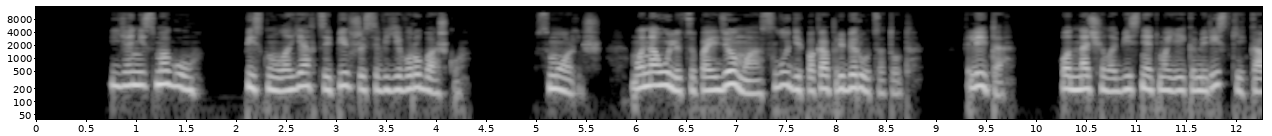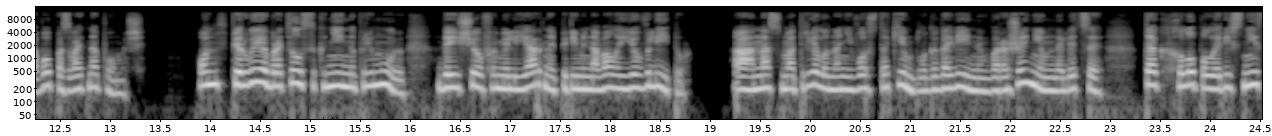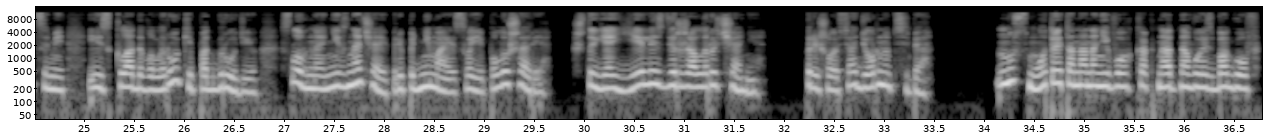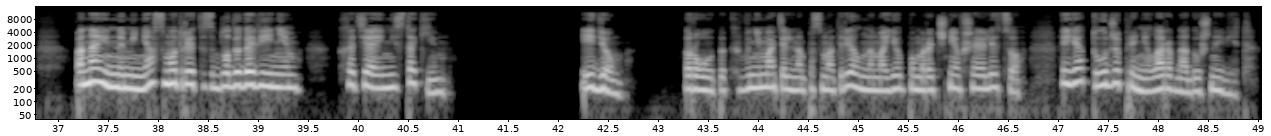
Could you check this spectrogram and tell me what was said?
«Я не смогу», — пискнула я, вцепившись в его рубашку. «Сможешь. Мы на улицу пойдем, а слуги пока приберутся тут. Лита». Он начал объяснять моей камеристке, кого позвать на помощь. Он впервые обратился к ней напрямую, да еще фамильярно переименовал ее в Литу, а она смотрела на него с таким благоговейным выражением на лице, так хлопала ресницами и складывала руки под грудью, словно невзначай приподнимая свои полушария, что я еле сдержала рычание. Пришлось одернуть себя. Ну, смотрит она на него, как на одного из богов. Она и на меня смотрит с благоговением, хотя и не с таким. «Идем», Роутек внимательно посмотрел на мое помрачневшее лицо, и я тут же приняла равнодушный вид.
